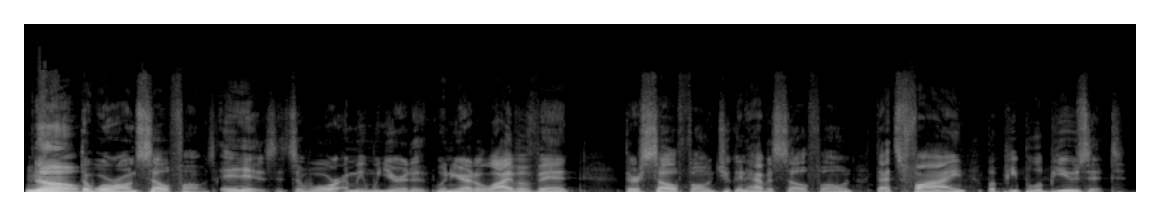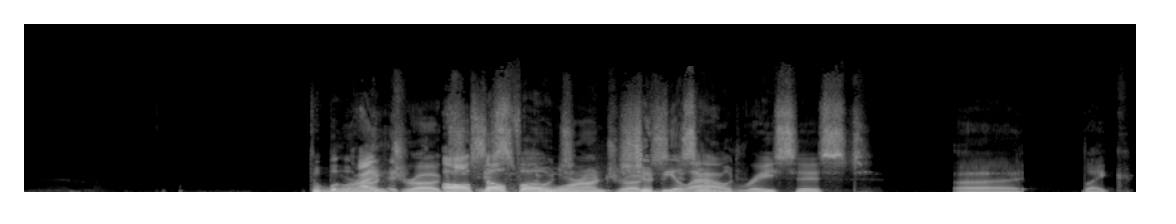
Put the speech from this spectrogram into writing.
no The war on cell phones. It is. It's a war. I mean, when you're at a, when you're at a live event, there's cell phones. You can have a cell phone. That's fine, but people abuse it. the war I- on drugs all cell is- phones the war on drugs should be is a allowed. racist uh like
